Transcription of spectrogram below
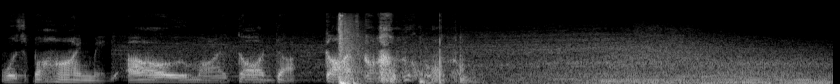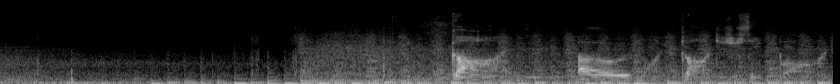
was behind me. Oh my god, guys. Guys, oh my god, did you see Barney?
